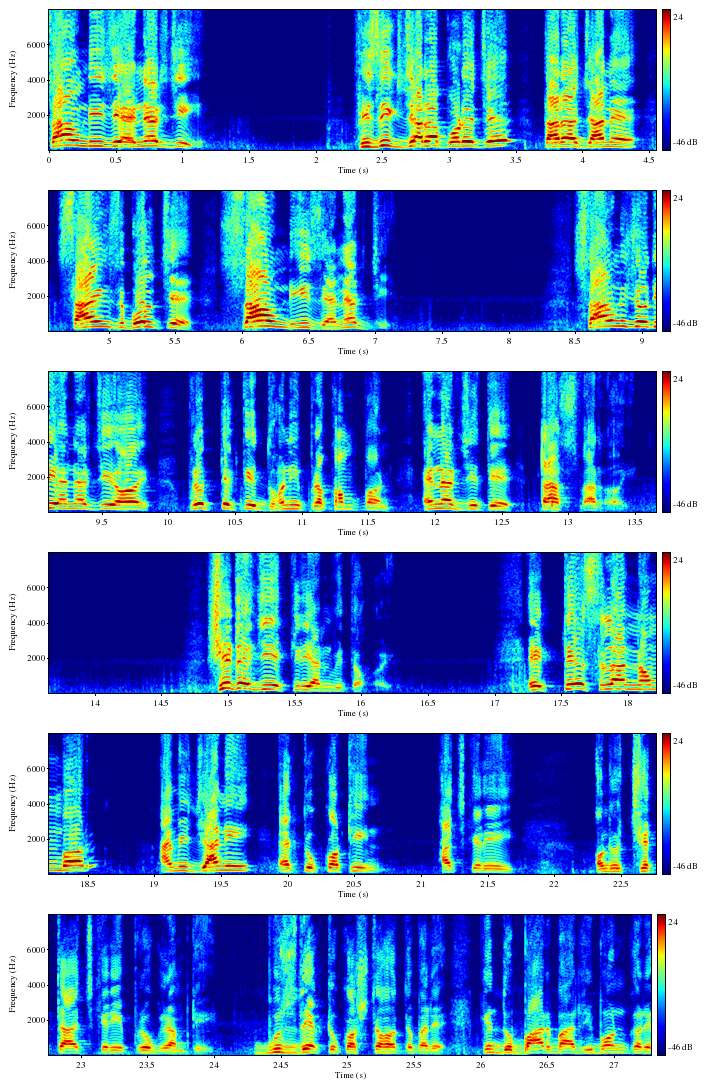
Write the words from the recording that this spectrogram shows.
sound is a energy physics যারা পড়েছে, তারা জানে সায়েন্স বলছে সাউন্ড ইজ এনার্জি সাউন্ড যদি এনার্জি হয়, প্রত্যেকটি ধ্বনি প্রকম্পন এনার্জিতে ট্রান্সফার হয়। সেটা গিয়ে ক্রিয়ান্বিত হয়। এই টেসলা নম্বর আমি জানি, একটু কঠিন আজকের এই অনুচ্ছেদটা, আজকের এই প্রোগ্রামটি। বুঝতে একটু কষ্ট হতে পারে, কিন্তু বারবার রিবন করে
